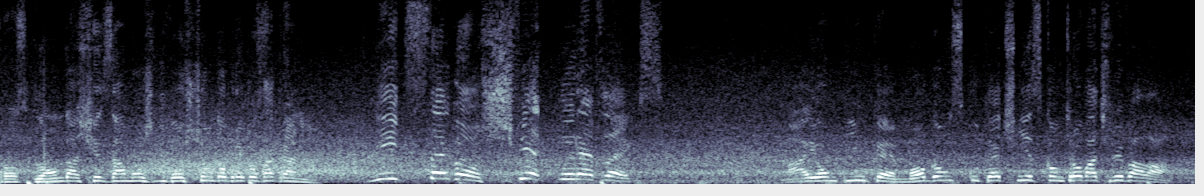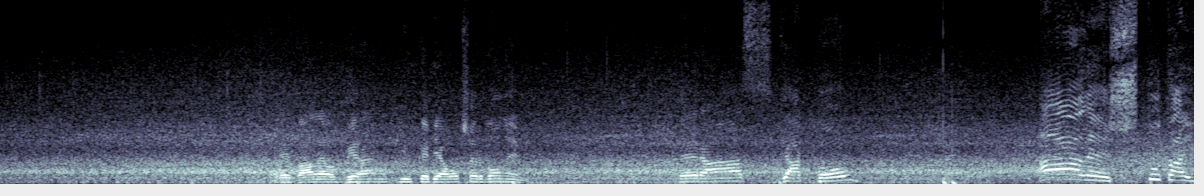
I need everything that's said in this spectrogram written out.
Rozgląda się za możliwością dobrego zagrania. Nic z tego! Świetny refleks! Mają piłkę, mogą skutecznie skontrować rywala. Rywale odbierają piłkę biało-czerwonym. Teraz Gakpo. Ależ tutaj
